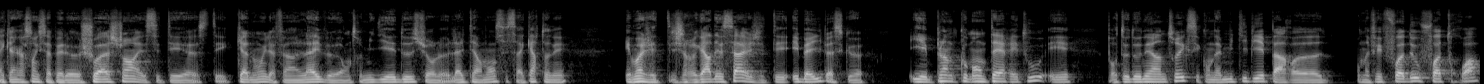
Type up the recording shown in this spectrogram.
avec un garçon qui s'appelle Choachan et c'était c'était canon. Il a fait un live entre midi et deux sur l'alternance et ça a cartonné. Et moi, j'ai regardé ça et j'étais ébahi parce que il y a plein de commentaires et tout. Et pour te donner un truc, c'est qu'on a multiplié par, euh, on a fait x2 ou x3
